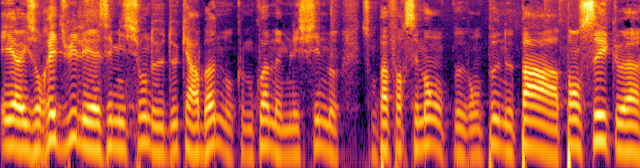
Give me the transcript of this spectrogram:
et euh, ils ont réduit les émissions de, de carbone. Donc, comme quoi, même les films sont pas forcément, on peut, on peut ne pas penser que euh,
